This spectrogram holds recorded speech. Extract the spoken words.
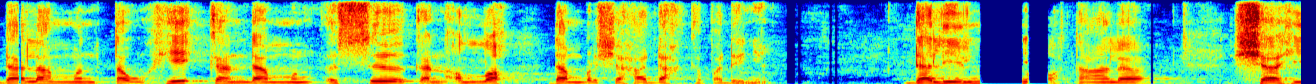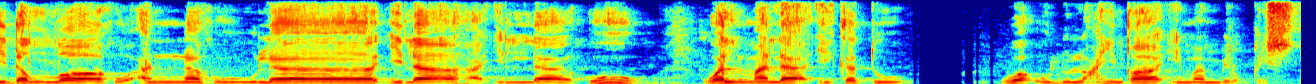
dalam mentauhidkan dan mengesakan Allah dan bersyahadah kepadanya. Dalilnya Allah Ta'ala Syahidallahu annahu la ilaha illahu wal malaikatu wa ulul ain qa'iman bil qist.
